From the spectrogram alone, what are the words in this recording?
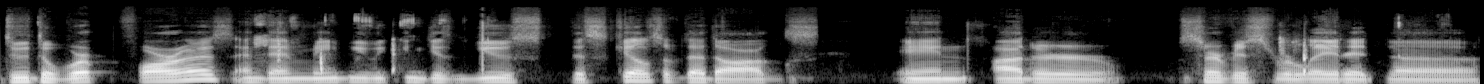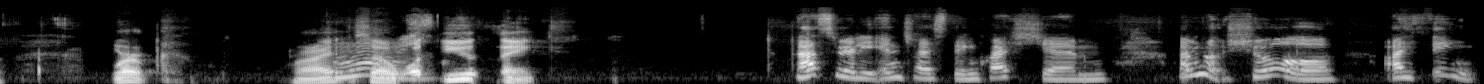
do the work for us, and then maybe we can just use the skills of the dogs in other service-related uh, work. Right. So, Mm. what do you think? That's a really interesting question. I'm not sure. I think,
